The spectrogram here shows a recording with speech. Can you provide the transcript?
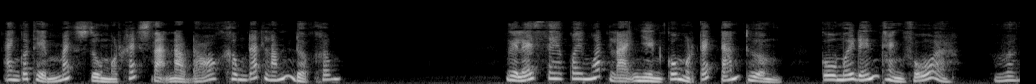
Anh có thể mách dù một khách sạn nào đó không đắt lắm được không? Người lái xe quay ngoắt lại nhìn cô một cách tán thường. Cô mới đến thành phố à? Vâng.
